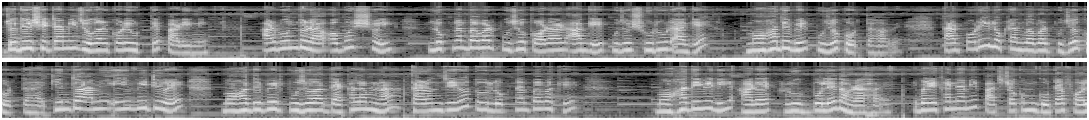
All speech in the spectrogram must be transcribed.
যদিও সেটা আমি জোগাড় করে উঠতে পারিনি। আর বন্ধুরা, অবশ্যই লোকনাথ বাবার পুজো করার আগে, পুজো শুরুর আগে মহাদেবের পুজো করতে হবে। তারপরেই লোকনাথ বাবার পুজো করতে হয়। কিন্তু আমি এই ভিডিওয়ে মহাদেবের পুজো আর দেখালাম না, কারণ যেহেতু লোকনাথ বাবাকে মহাদেবেরই আর এক রূপ বলে ধরা হয়। এবার এখানে আমি পাঁচ রকম গোটা ফল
